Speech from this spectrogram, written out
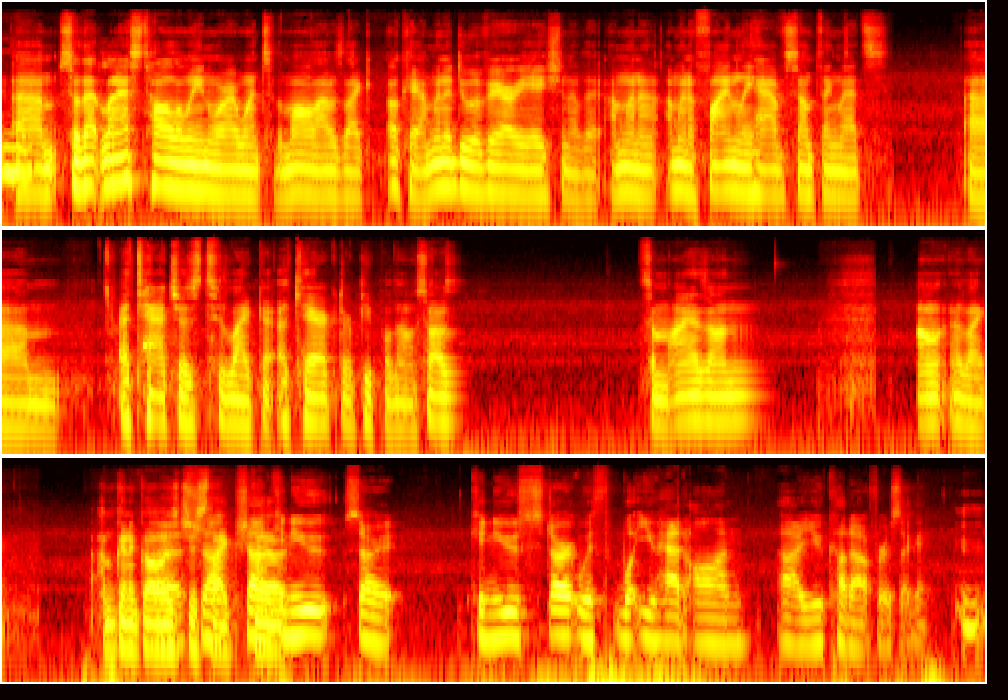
Mhm. Um, so that last Halloween where I went to the mall, I was like, okay, I'm gonna do a variation of it. I'm gonna I'm gonna finally have something that's um, attaches to like a, a character people know. So I was some eyes on, and like I'm gonna go Uh, as just Sean, like Sean, the- can you sorry, can you start with what you had on Uh, you cut out for a second. Mhm.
